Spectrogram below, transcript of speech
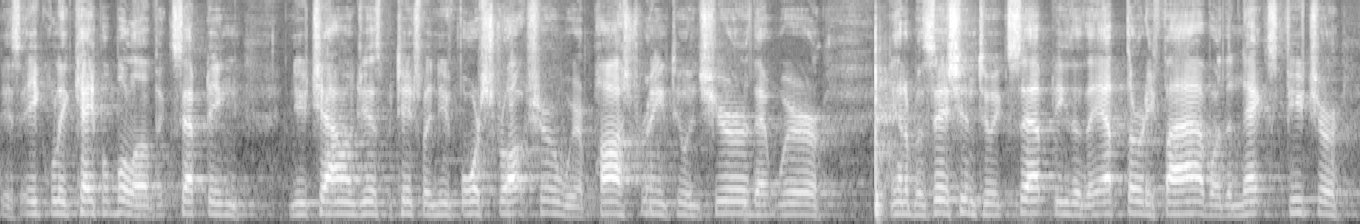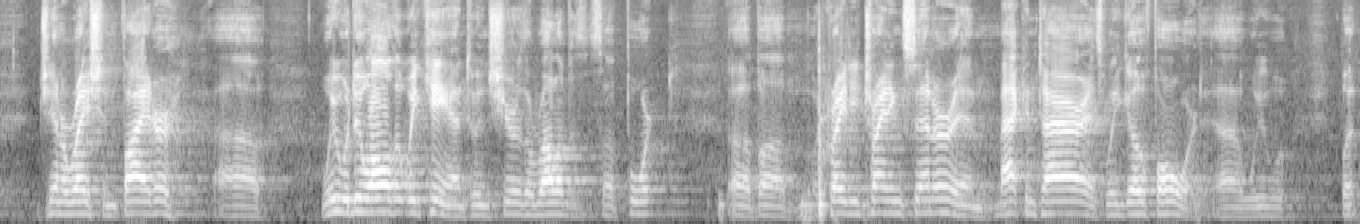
is equally capable of accepting new challenges, potentially new force structure. We're posturing to ensure that we're in a position to accept either the F-35 or the next future generation fighter. Uh, We will do all that we can to ensure the relevance of Fort, of uh, McCrady Training Center and McEntire as we go forward. Uh, We will, but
